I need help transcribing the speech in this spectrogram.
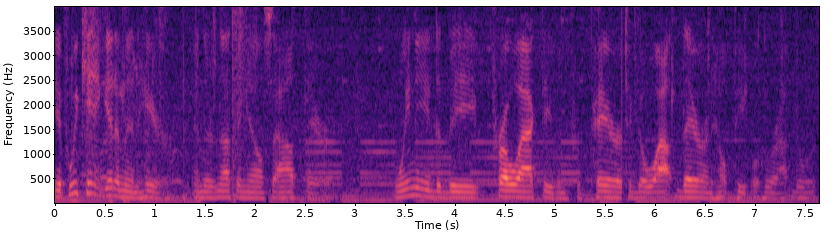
If we can't get them in here and there's nothing else out there, we need to be proactive and prepared to go out there and help people who are outdoors.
